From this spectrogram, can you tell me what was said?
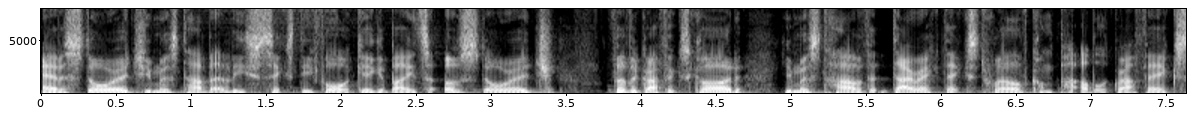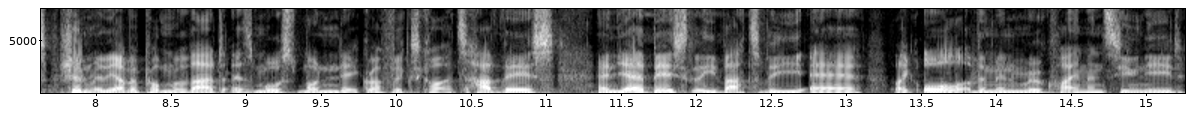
Uh, the storage, you must have at least 64GB of storage. For the graphics card, you must have DirectX 12 compatible graphics. Shouldn't really have a problem with that as most modern day graphics cards have this. And yeah, basically that's the uh, like all of the minimum requirements you need.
